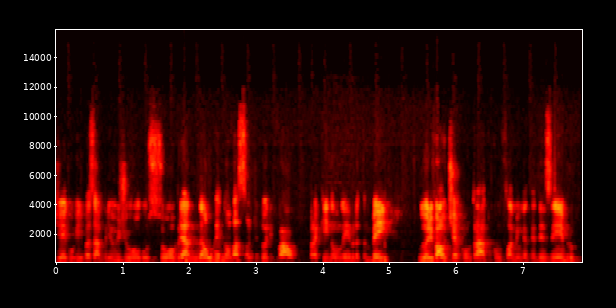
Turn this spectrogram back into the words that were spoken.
Diego Ribas abriu o jogo sobre a não renovação de Dorival. Para quem não lembra também, o Dorival tinha contrato com o Flamengo até dezembro.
